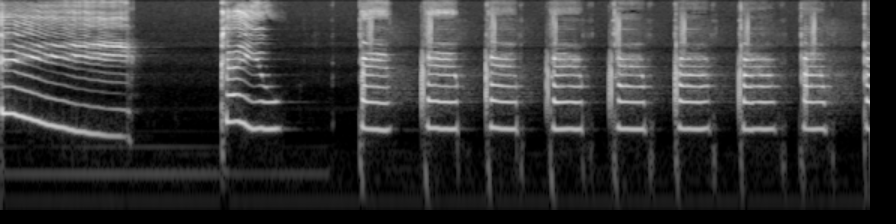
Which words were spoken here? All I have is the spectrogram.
Ei. E... Caiu. Pá, pá, pá, pá, pá, pá, pá, pá, pá.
